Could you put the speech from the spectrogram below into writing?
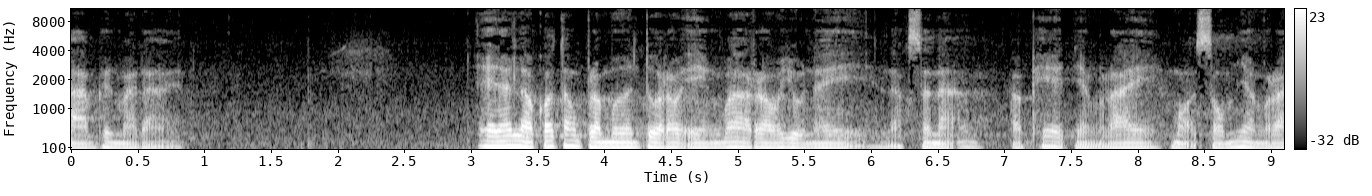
ตามขึ้นมาได้เอ้แล้วเราก็ต้องประเมินตัวเราเองว่าเราอยู่ในลักษณะประเภทอย่างไร เหมาะสมอย่างไร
